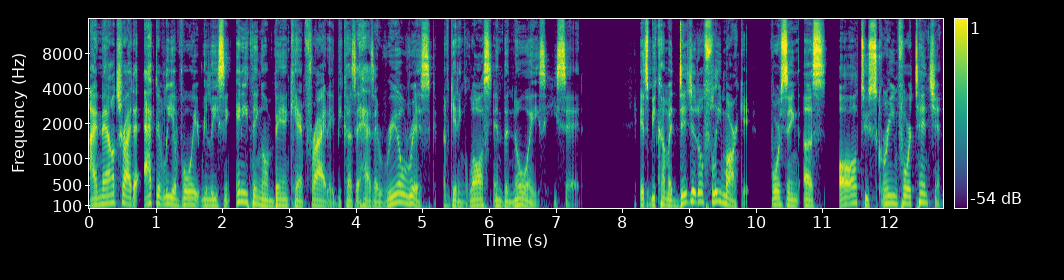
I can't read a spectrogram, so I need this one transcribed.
I now try to actively avoid releasing anything on Bandcamp Friday because it has a real risk of getting lost in the noise, he said. It's become a digital flea market, forcing us all to scream for attention.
